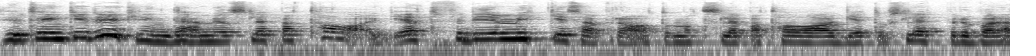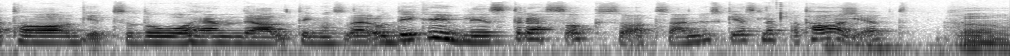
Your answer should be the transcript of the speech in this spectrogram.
Hur tänker du kring det här med att släppa taget? För det är ju mycket så prat om att släppa taget och släpper du bara taget så då händer allting och sådär. Och det kan ju bli en stress också, att så här, nu ska jag släppa taget. Ja.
